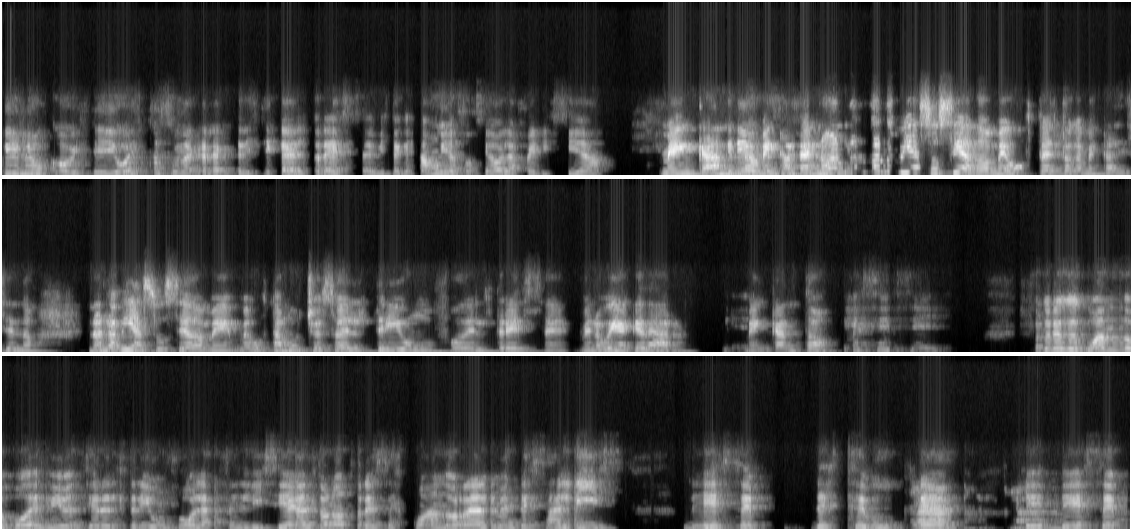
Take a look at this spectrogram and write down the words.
qué loco, viste, digo, esto es una característica del 13, viste, que está muy asociado a la felicidad. Me encanta, me encanta. No, no, no lo había asociado, me gusta esto que me estás diciendo. No lo había asociado, me, me gusta mucho eso del triunfo del 13. Me lo voy a quedar, me encantó. Sí, sí, sí. Yo creo que cuando podés vivenciar el triunfo o la felicidad del tono 13 es cuando realmente salís de ese, de ese bucle, De, ese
